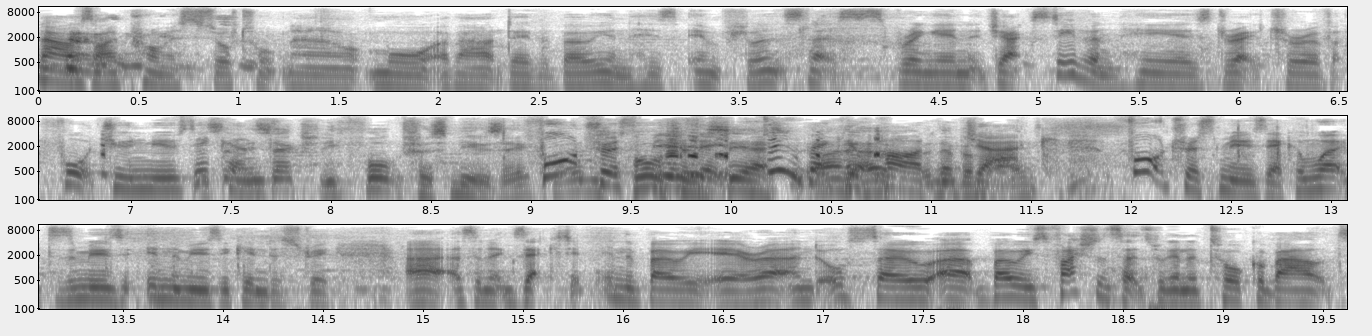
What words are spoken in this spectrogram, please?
Now, as I promised, we'll talk now more about David Bowie and his influence. Let's bring in Jack Stephen. He is director of Fortune Music. It's, and it's actually Fortress Music. Fortress, Fortress Music. Yes. Do beg your pardon, Jack. Mind. Fortress Music, and worked as a music in the music industry uh, as an executive in the Bowie era, and also uh, Bowie's fashion sense. We're going to talk about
